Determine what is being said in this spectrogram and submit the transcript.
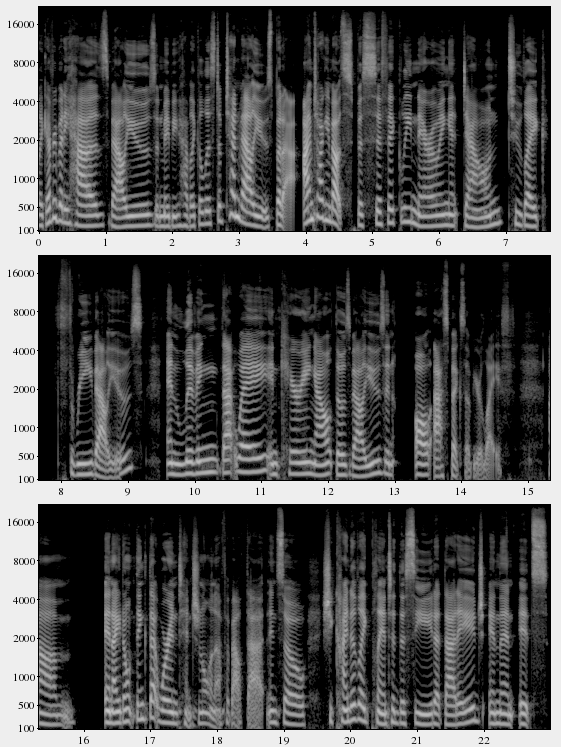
Like everybody has values, and maybe you have like a list of 10 values, but I'm talking about specifically narrowing it down to like three values and living that way and carrying out those values in all aspects of your life. Um, and I don't think that we're intentional enough about that. And so she kind of like planted the seed at that age, and then it's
